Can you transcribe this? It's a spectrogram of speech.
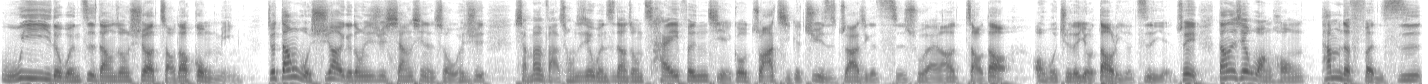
无意义的文字当中需要找到共鸣。就当我需要一个东西去相信的时候，我会去想办法从这些文字当中拆分解构，抓几个句子，抓几个词出来，然后找到哦，我觉得有道理的字眼。所以当那些网红他们的粉丝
